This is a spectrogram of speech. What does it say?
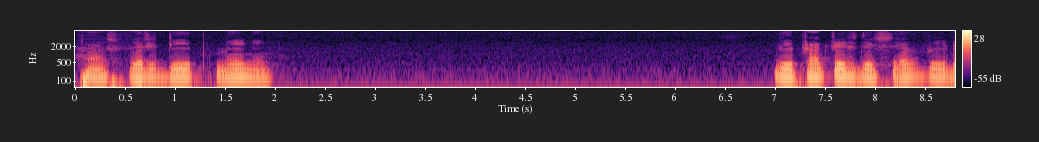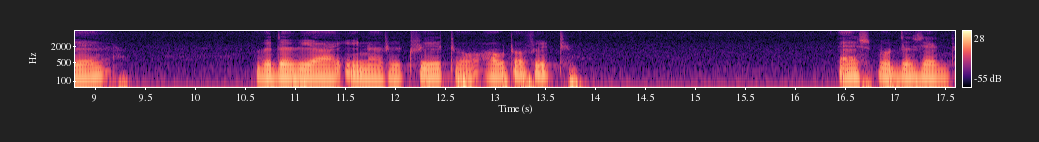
has very deep meaning. We practice this every day, whether we are in a retreat or out of it. As Buddha said,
